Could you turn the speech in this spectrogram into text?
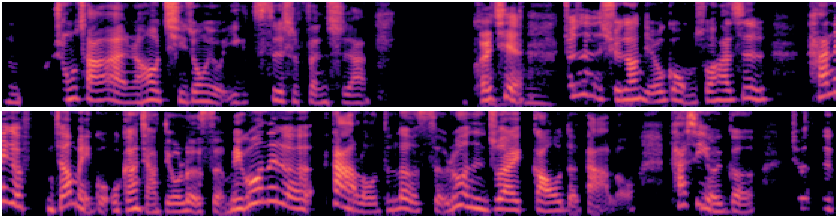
嗯凶杀案，然后其中有一次是分尸案。而且嗯就是学长姐又跟我们说，他是他那个你知道美国，我刚讲丢垃圾，美国那个大楼的垃圾，如果你住在高的大楼，它是有一嗯。个就是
